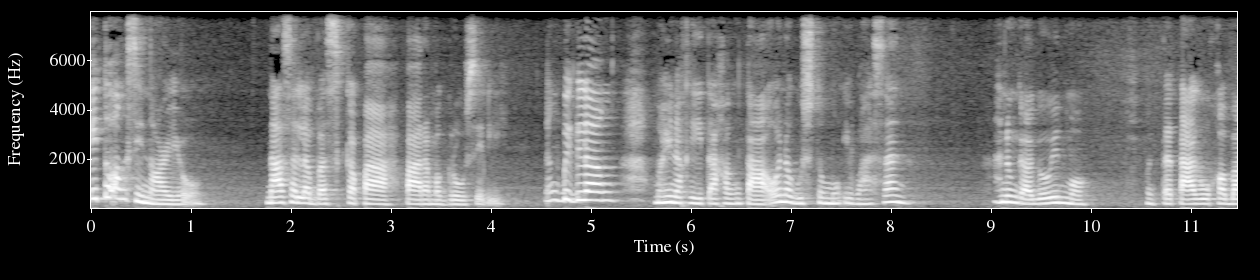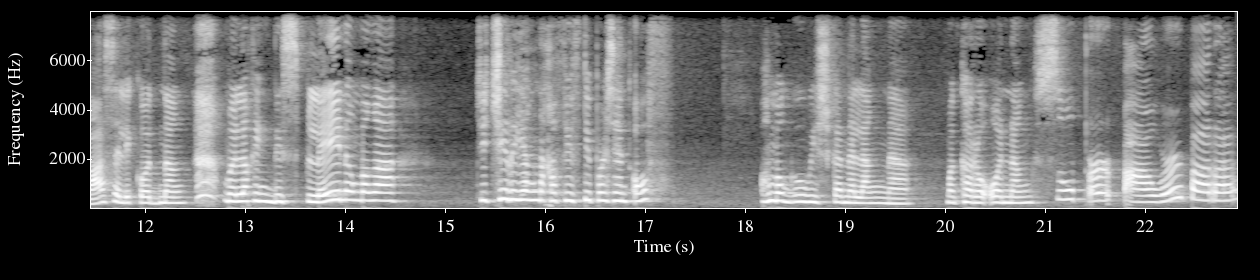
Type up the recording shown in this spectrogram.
Ito ang senaryo. Nasa labas ka pa para mag-grocery. Nang biglang may nakita kang tao na gusto mong iwasan. Anong gagawin mo? Magtatago ka ba sa likod ng malaking display ng mga chichiryang naka 50% off? O mag-wish ka na lang na magkaroon ng superpower para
